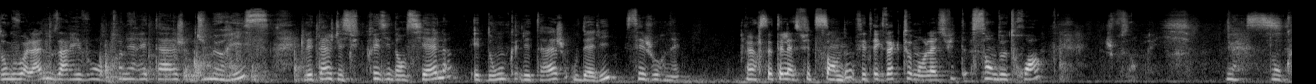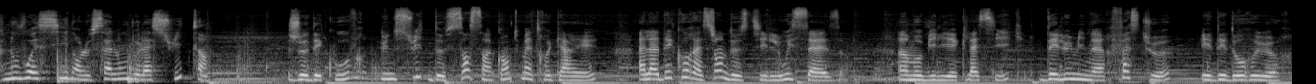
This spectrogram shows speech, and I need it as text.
Donc voilà, nous arrivons au premier étage du Meurice, l'étage des suites présidentielles et donc l'étage où Dali séjournait. Alors c'était la suite 102. C'est exactement la suite 102-3. Je vous en prie. Merci. Donc nous voici dans le salon de la suite. Je découvre une suite de 150 mètres carrés à la décoration de style Louis XVI. Un mobilier classique, des luminaires fastueux et des dorures.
